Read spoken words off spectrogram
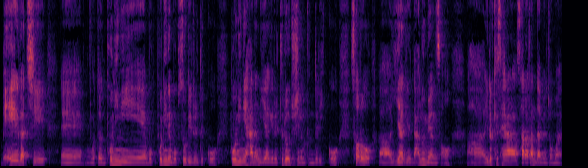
매일같이 에, 어떤 본인이 본인의 목소리를 듣고 본인이 하는 이야기를 들어주시는 분들이 있고 서로 어, 이야기를 나누면서 어, 이렇게 살아, 살아간다면 정말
